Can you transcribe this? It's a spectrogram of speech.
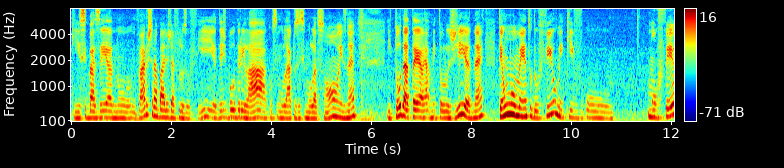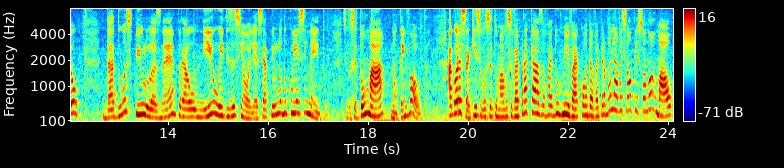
Que se baseia no, em vários trabalhos da filosofia, desde Baudrillard, com simulacros e simulações, né? E toda até a mitologia, né? Tem um momento do filme que o Morfeu dá duas pílulas, né, para o Neo e diz assim, olha, essa é a pílula do conhecimento. Se você tomar, não tem volta. Agora essa aqui, se você tomar, você vai para casa, vai dormir, vai acordar, vai trabalhar, vai ser uma pessoa normal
